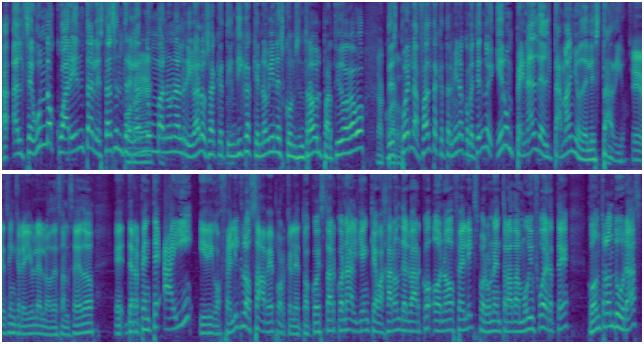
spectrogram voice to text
a- al segundo 40 le estás entregando Correcto. un balón al rival, o sea, que te indica que no vienes concentrado el partido a Gabo. De. Después la falta que termina cometiendo y era un penal del tamaño del estadio. Sí, es increíble lo de Salcedo. Eh, de repente ahí, y digo, Félix lo sabe porque le tocó estar con alguien que bajaron del barco, o no, Félix, por una entrada muy fuerte contra Honduras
